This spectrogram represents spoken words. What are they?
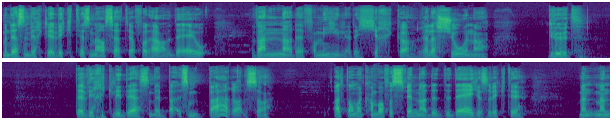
Men det som virkelig er viktig, som jeg har sett i hvert fall her, det er jo venner, det er familie, det er kirke, relasjoner. Gud. Det er virkelig det som, er, som bærer, altså. Alt andre kan bare forsvinne. Det, det, det er ikke så viktig. Men, men,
